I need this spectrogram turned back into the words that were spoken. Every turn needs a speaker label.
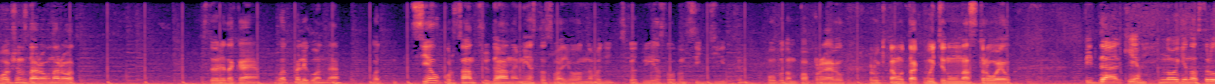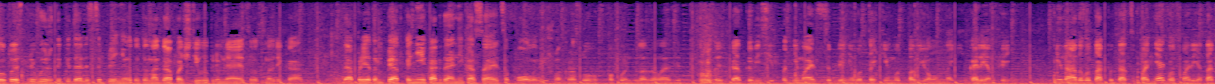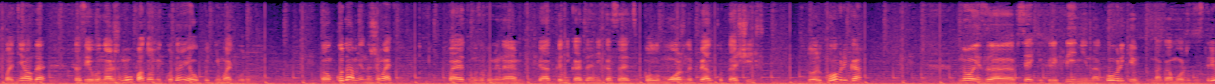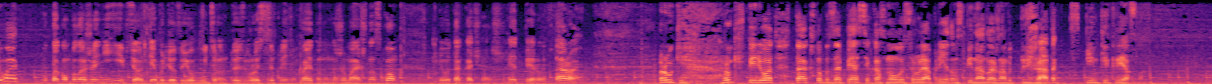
Speaker 1: В общем, здоров народ. История такая. Вот полигон, да? Вот сел курсант сюда на место свое, на водительское кресло, вот он сидит, попу там поправил, руки там вот так вытянул, настроил. Педальки, ноги настроил, то есть при выжатой педали сцепления вот эта нога почти выпрямляется, вот смотри как. Да, при этом пятка никогда не касается пола. Видишь, вот кроссовок спокойно туда залазит. То есть пятка висит, поднимает сцепление вот таким вот подъемом ноги, коленкой. Не надо вот так пытаться поднять. Вот смотри, я так поднял, да? Сейчас я его нажму, потом и куда я его поднимать буду? Ну, куда мне нажимать? Поэтому запоминаем, пятка никогда не касается пола. Можно пятку тащить вдоль коврика, но из-за всяких рифлений на коврике нога может застревать в таком положении, и все, тебе придется ее выдернуть, то есть бросить сцепление. Поэтому нажимаешь носком и вот так качаешь. Это первое. Второе. Руки. Руки вперед, так, чтобы запястье коснулось руля. При этом спина должна быть прижата к спинке кресла.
